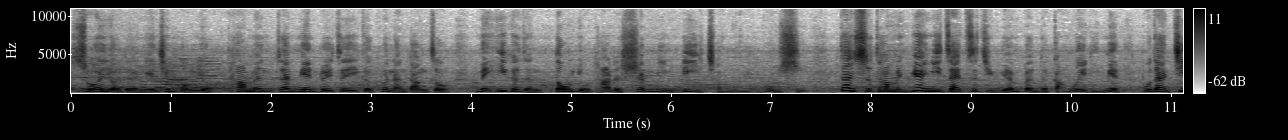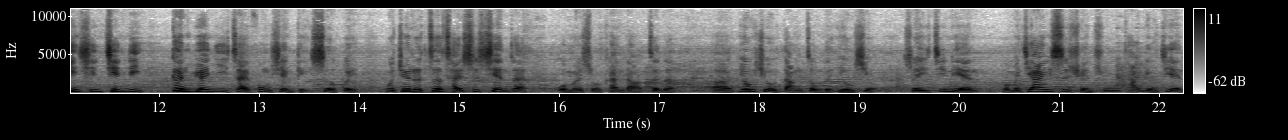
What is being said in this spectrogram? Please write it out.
所有的年轻朋友，他们在面对这一个困难当中，每一个人都有他的生命历程与故事，但是他们愿意在自己原本的岗位里面，不但尽心尽力，更愿意再奉献给社会。我觉得这才是现在我们所看到真的，呃，优秀当中的优秀。所以今年我们嘉义市选出唐有健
